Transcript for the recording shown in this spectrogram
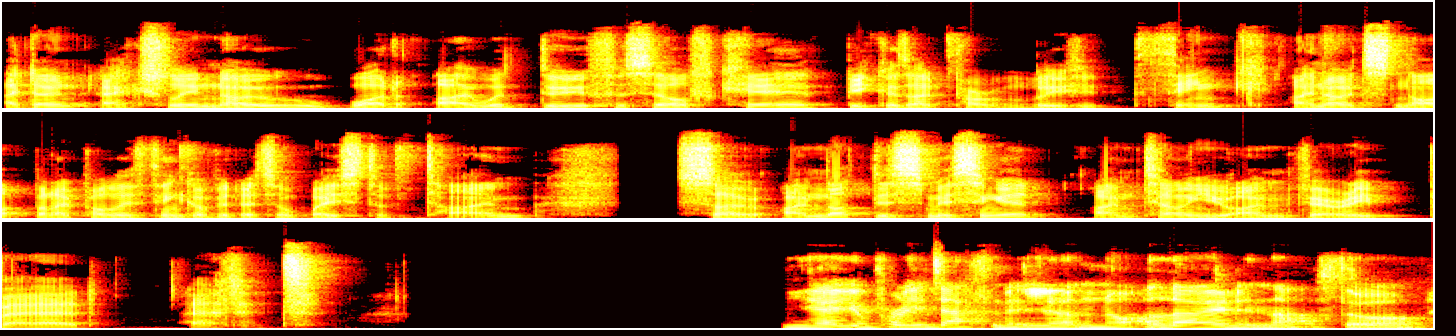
I don't actually know what I would do for self care because I'd probably think I know it's not, but I probably think of it as a waste of time. So I'm not dismissing it. I'm telling you, I'm very bad at it. Yeah, you're probably definitely not alone in that thought.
